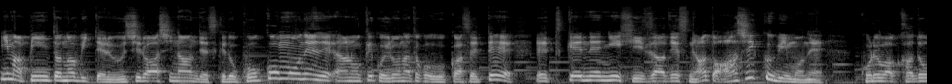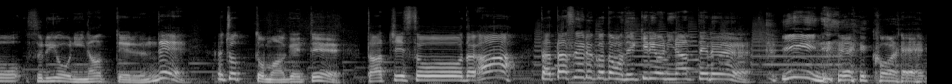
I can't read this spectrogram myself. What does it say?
今ピンと伸びてる後ろ足なんですけど、ここもね、あの結構いろんなとこ動かせて、え付け根に膝ですね。あと足首もね、これは稼働するようになってるんで、ちょっと曲げて、立ちそうだ。あ立たせることもできるようになってるいいね、これ。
